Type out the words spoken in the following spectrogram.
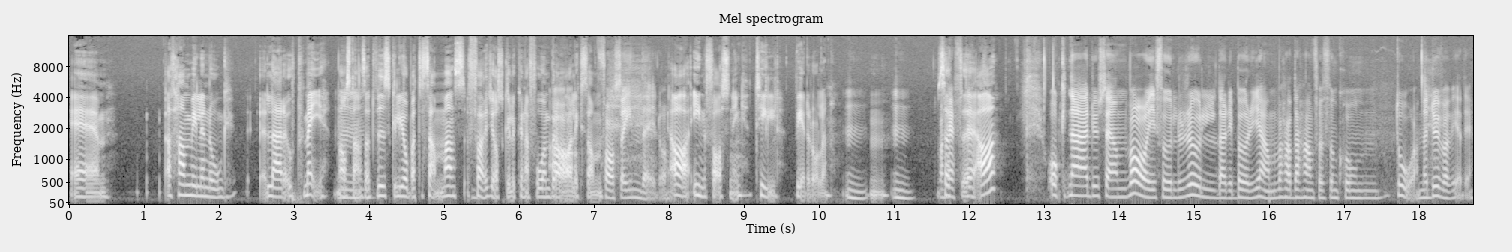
eh, att han ville nog lära upp mig någonstans. Att vi skulle jobba tillsammans för att jag skulle kunna få en bra Ja, liksom, Fasa in dig då. ja, infasning till vd-rollen. Mm. Vad Så att, häftigt. eh, ja, Och när du sen var i full rull där i början, vad hade han för funktion då, när du var vd?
